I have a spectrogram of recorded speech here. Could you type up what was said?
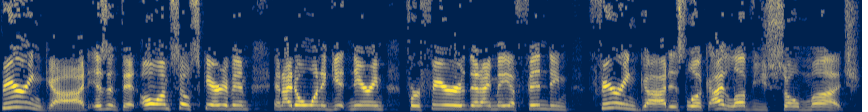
fearing God isn't that, oh, I'm so scared of Him and I don't want to get near Him for fear that I may offend Him. Fearing God is, look, I love you so much,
